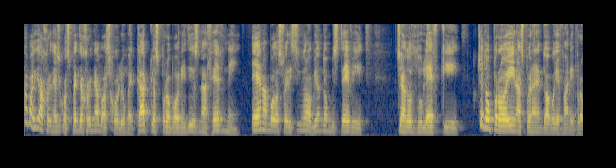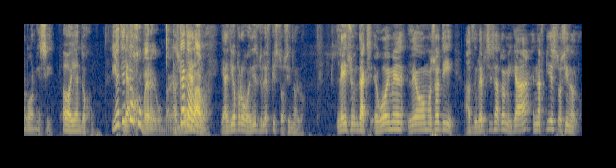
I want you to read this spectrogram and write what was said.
τα παλιά χρόνια, 25 χρόνια που ασχολούμαι, κάποιος προπονητής να φέρνει έναν ποδοσφαιριστή τον οποίο τον πιστεύει και να τον δουλεύει και το πρωί, α πούμε, να είναι το απόγευμα η προπόνηση. Όχι, δεν το έχουν. Γιατί Για- το έχουμε, ρε κουμπάρε. Ας Δεν πω γιατί. καταλάβω. Γιατί ο προβοητή δουλεύει στο σύνολο. Λέει σου εντάξει, εγώ είμαι, λέω όμως ότι αν δουλέψεις ατομικά, ε, να βγεις στο σύνολο.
